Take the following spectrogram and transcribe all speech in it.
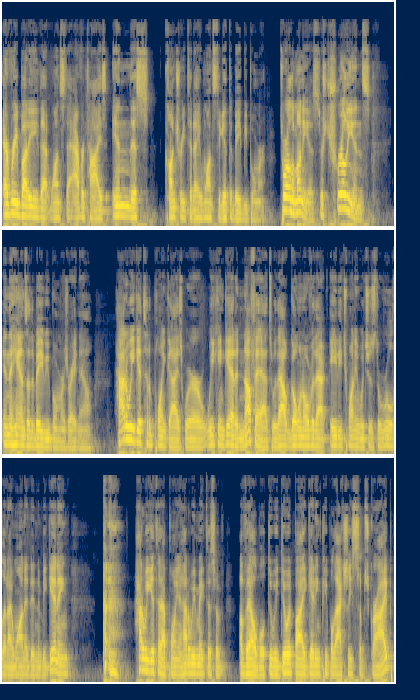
everybody that wants to advertise in this country today wants to get the baby boomer. That's where all the money is. There's trillions in the hands of the baby boomers right now. How do we get to the point, guys, where we can get enough ads without going over that 80 20, which is the rule that I wanted in the beginning? How do we get to that point? And how do we make this available? Do we do it by getting people to actually subscribe,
